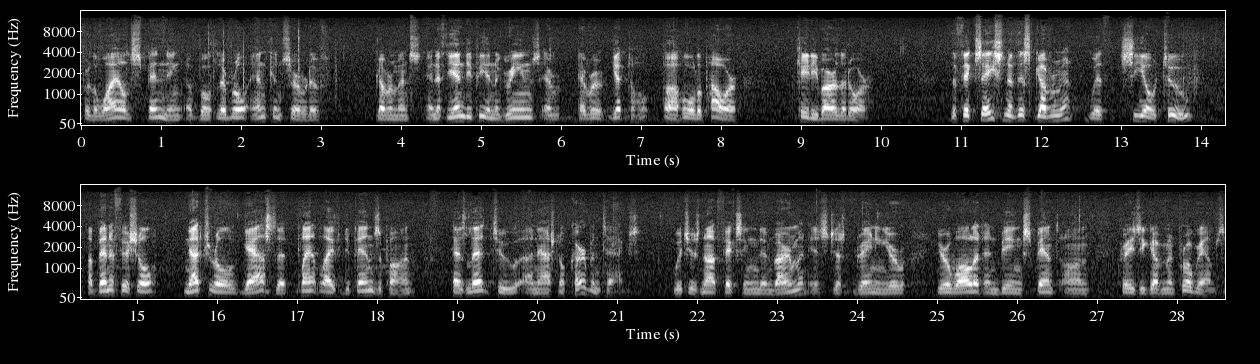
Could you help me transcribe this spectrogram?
for the wild spending of both liberal and conservative governments, and if the NDP and the Greens ever, ever get to uh, hold of power, Katie bar the door. The fixation of this government with CO2, a beneficial natural gas that plant life depends upon, has led to a national carbon tax, which is not fixing the environment, it's just draining your, your wallet and being spent on crazy government programs.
